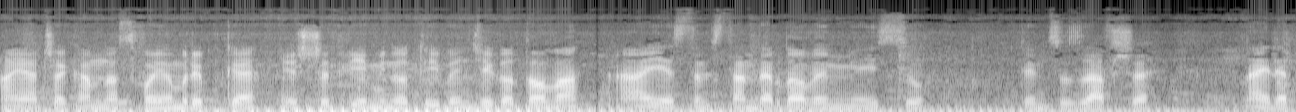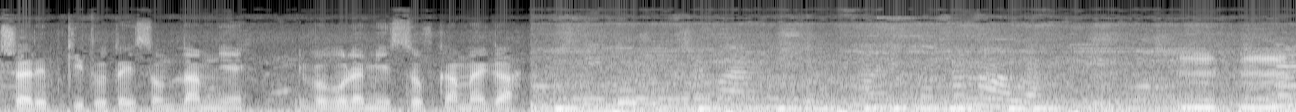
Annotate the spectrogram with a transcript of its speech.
A ja czekam na swoją rybkę. Jeszcze dwie minuty i będzie gotowa. A jestem w standardowym miejscu, tym co zawsze. Najlepsze rybki tutaj są dla mnie i w ogóle miejscówka mega. Mhm.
